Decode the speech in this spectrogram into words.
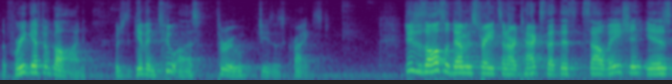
the free gift of God, which is given to us through Jesus Christ. Jesus also demonstrates in our text that this salvation is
